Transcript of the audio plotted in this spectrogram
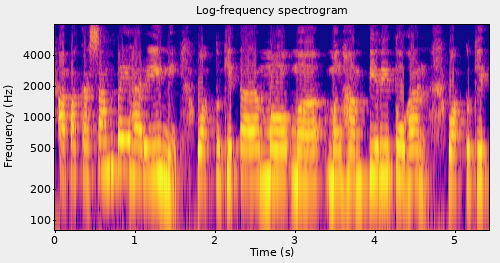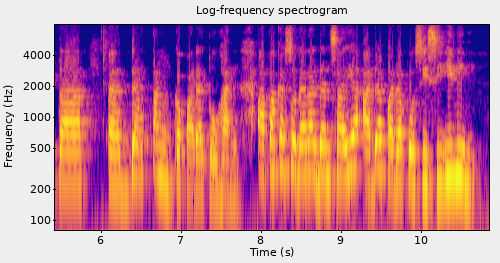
apakah sampai hari ini, waktu kita me me menghampiri Tuhan, waktu kita uh, datang kepada Tuhan, apakah saudara dan saya ada pada posisi ini nih?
